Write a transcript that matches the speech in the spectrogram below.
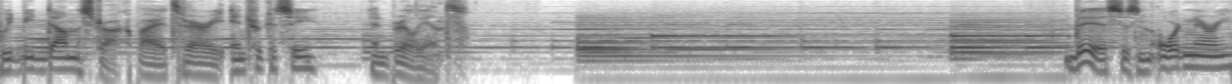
we'd be dumbstruck by its very intricacy and brilliance. This is an ordinary,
